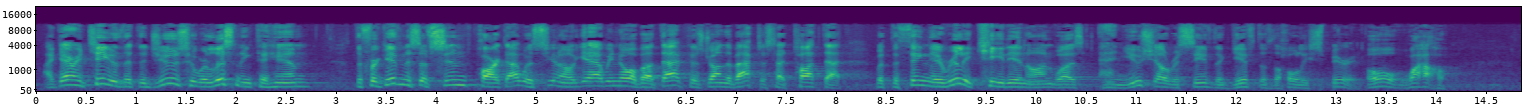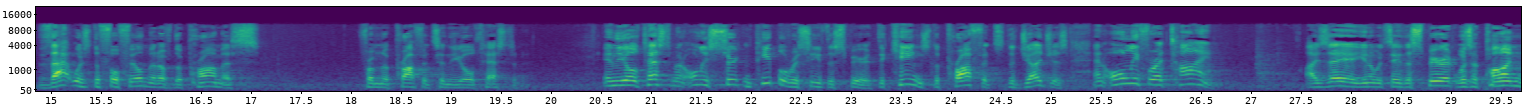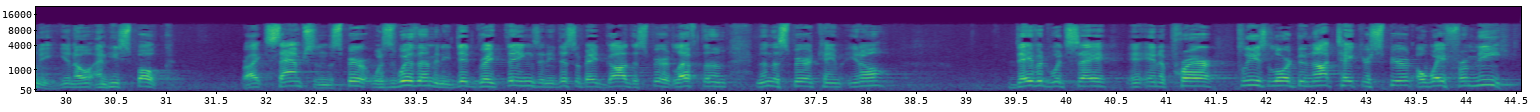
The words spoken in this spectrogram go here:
I guarantee you that the Jews who were listening to him, the forgiveness of sin part, that was, you know, yeah, we know about that because John the Baptist had taught that. But the thing they really keyed in on was, and you shall receive the gift of the Holy Spirit. Oh, wow. That was the fulfillment of the promise from the prophets in the Old Testament. In the Old Testament, only certain people received the Spirit the kings, the prophets, the judges, and only for a time. Isaiah you know, would say, The Spirit was upon me, you know, and he spoke. Right? Samson, the Spirit was with him and he did great things and he disobeyed God, the Spirit left them, and then the Spirit came. You know, David would say in a prayer, Please, Lord, do not take your Spirit away from me.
